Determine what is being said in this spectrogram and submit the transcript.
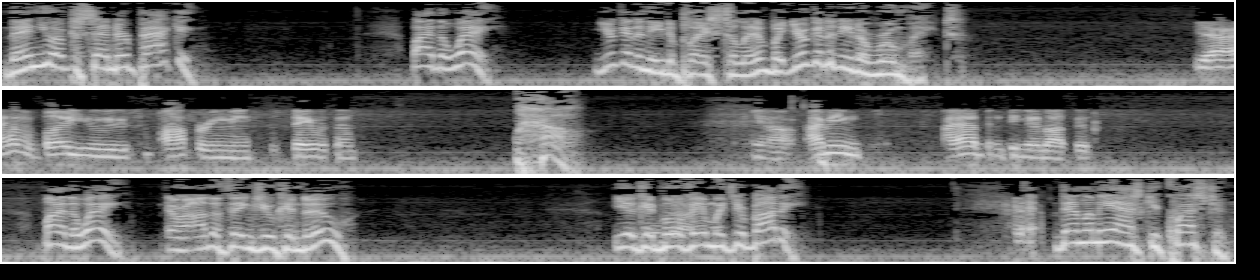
Then you have to send her packing. By the way, you're going to need a place to live, but you're going to need a roommate. Yeah, I have a buddy who is offering me to stay with him. Well, You know, I mean, I have been thinking about this. by the way, there are other things you can do. You could move in with your buddy. Then let me ask you a question.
